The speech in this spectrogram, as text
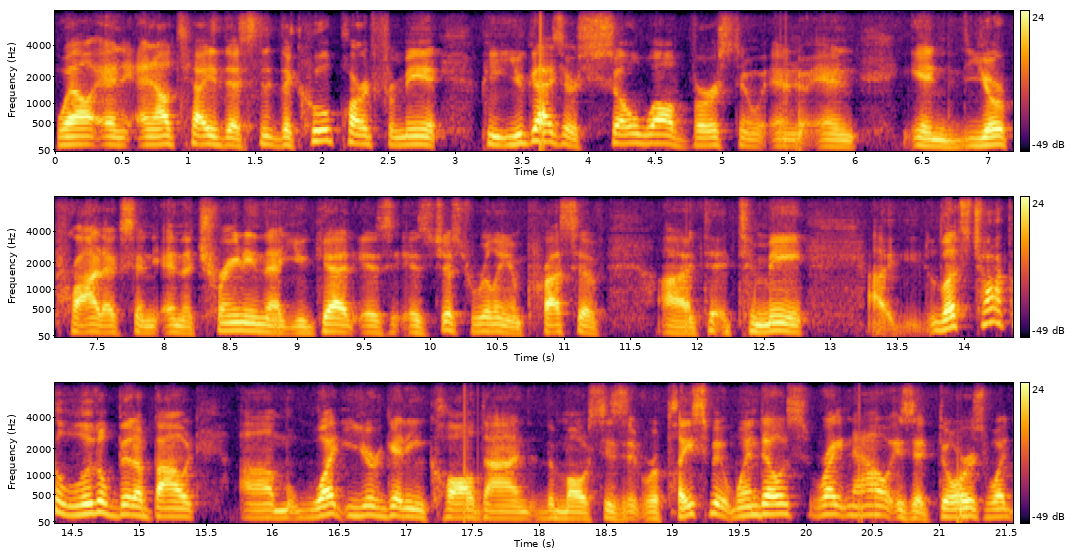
Well, and and I'll tell you this: the, the cool part for me, Pete, you guys are so well versed in in in, in your products, and, and the training that you get is is just really impressive uh, to, to me. Uh, let's talk a little bit about um, what you're getting called on the most. Is it replacement windows right now? Is it doors? What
